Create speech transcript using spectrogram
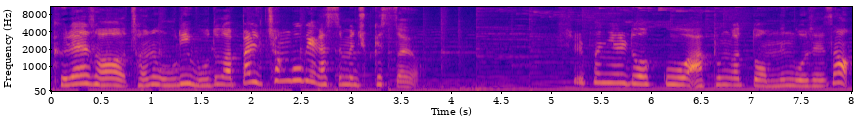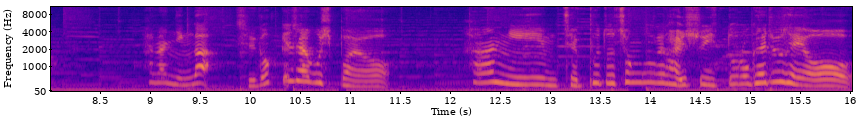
그래서 저는 우리 모두가 빨리 천국에 갔으면 좋겠어요. 슬픈 일도 없고 아픈 것도 없는 곳에서 하나님과 즐겁게 살고 싶어요. 하나님, 제프도 천국에 갈 수 있도록 해주세요.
